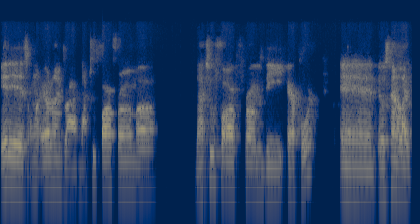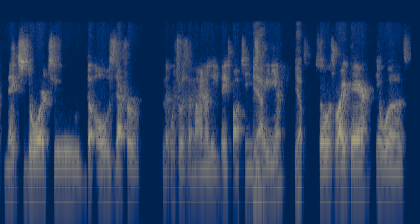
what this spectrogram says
it is on Airline Drive, not too far from uh, not too far from the airport, and it was kind of like next door to the old Zephyr, which was the minor league baseball team yeah. stadium. Yep. So it was right there. It was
